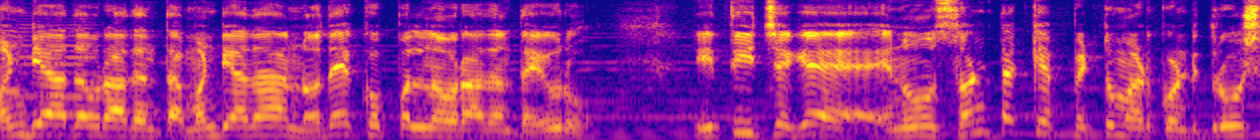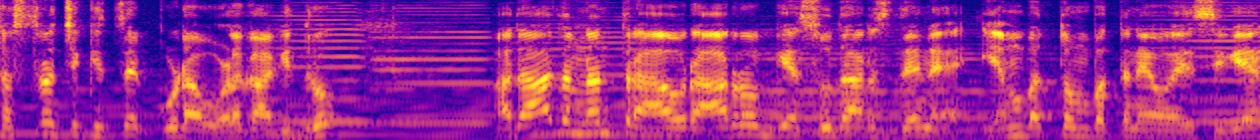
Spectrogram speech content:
ಮಂಡ್ಯದವರಾದಂಥ ಮಂಡ್ಯದ ನೊದೆಕೊಪ್ಪಲ್ನವರಾದಂಥ ಇವರು ಇತ್ತೀಚೆಗೆ ಏನು ಸೊಂಟಕ್ಕೆ ಪೆಟ್ಟು ಮಾಡಿಕೊಂಡಿದ್ರು ಶಸ್ತ್ರಚಿಕಿತ್ಸೆ ಕೂಡ ಒಳಗಾಗಿದ್ರು. ಅದಾದ ನಂತರ ಅವರ ಆರೋಗ್ಯ ಸುಧಾರಿಸ್ದೇನೆ ಎಂಬತ್ತೊಂಬತ್ತನೇ ವಯಸ್ಸಿಗೆ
